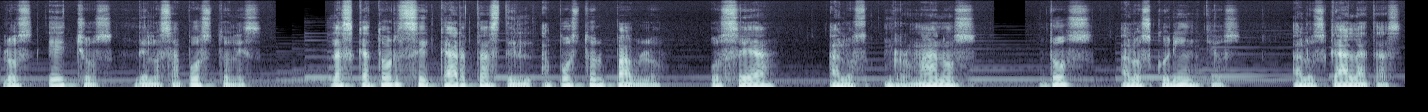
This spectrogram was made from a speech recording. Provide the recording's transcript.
los hechos de los apóstoles, las catorce cartas del apóstol Pablo, o sea, a los romanos, dos a los corintios, a los gálatas,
